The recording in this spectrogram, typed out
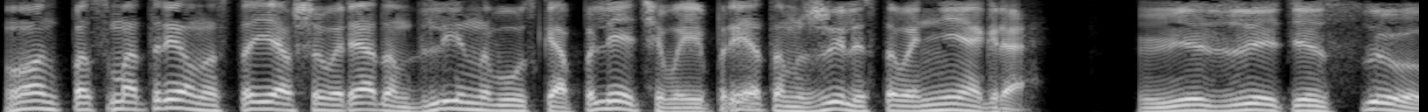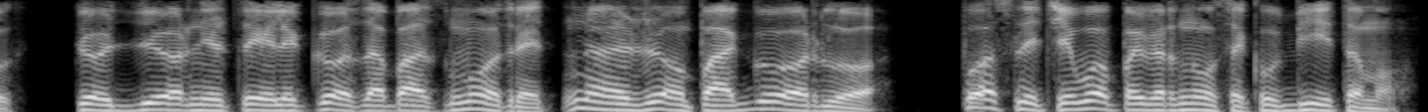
Он посмотрел на стоявшего рядом длинного узкоплечего и при этом жилистого негра. «Вяжите, сук! Кто дернет или косо посмотрит, ножом по горлу!» После чего повернулся к убитому.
